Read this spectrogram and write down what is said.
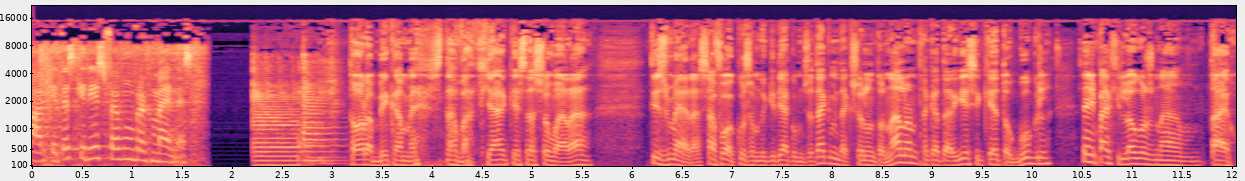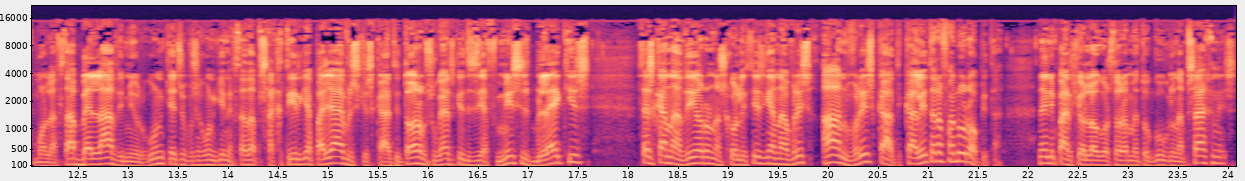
Αρκετές κυρίες φεύγουν βρεγμένες. Τώρα μπήκαμε στα βαθιά και στα σοβαρά της μέρας. Αφού ακούσαμε τον Κυριάκο Μητσοτάκη μεταξύ όλων των άλλων, θα καταργήσει και το Google. Δεν υπάρχει λόγος να τα έχουμε όλα αυτά. Μπελά δημιουργούν και έτσι όπως έχουν γίνει αυτά τα ψαχτήρια. Παλιά έβρισκες κάτι. Τώρα σου βγάζει και τις διαφημίσεις, μπλέκεις. Θες κανένα δύο ώρο να ασχοληθείς για να βρεις, αν βρεις κάτι. Καλύτερα φανουρόπιτα. Δεν υπάρχει ο λόγος τώρα με το Google να ψάχνεις.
